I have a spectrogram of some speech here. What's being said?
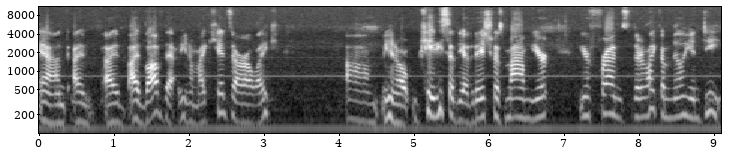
And I, I, I love that. You know, my kids are all like, um, you know, Katie said the other day, she goes, "Mom, your your friends, they're like a million deep.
